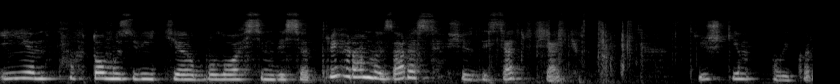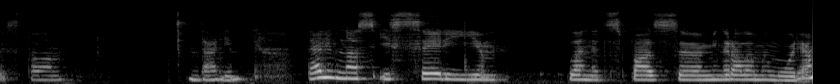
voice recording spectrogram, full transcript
І в тому звіті було 73 грами, зараз 65. Трішки використала. Далі. Далі в нас із серії Planet Spa з мінералами моря.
